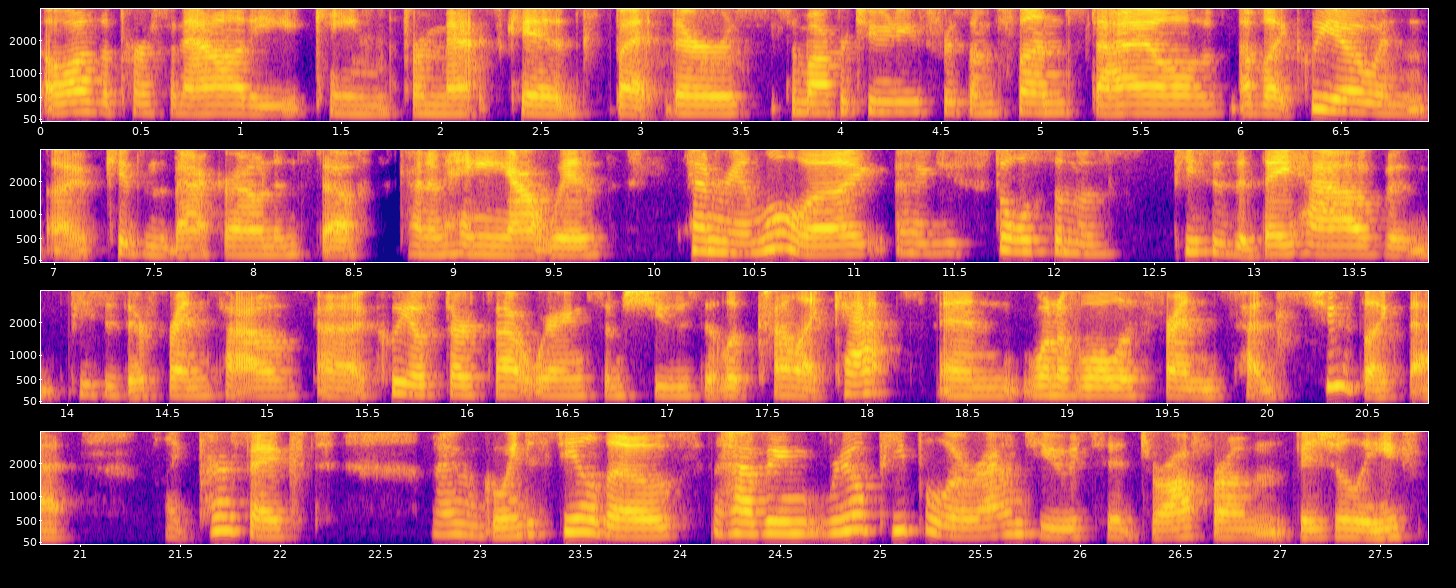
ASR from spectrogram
a lot of the personality came from Matt's kids, but there's some opportunities for some fun style of, of like Cleo and uh, kids in the background and stuff, kind of hanging out with Henry and Lola. Uh, you stole some of pieces that they have and pieces their friends have. Uh, Cleo starts out wearing some shoes that look kind of like cats, and one of Lola's friends has shoes like that like, perfect. I'm going to steal those. Having real people around you to draw from visually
